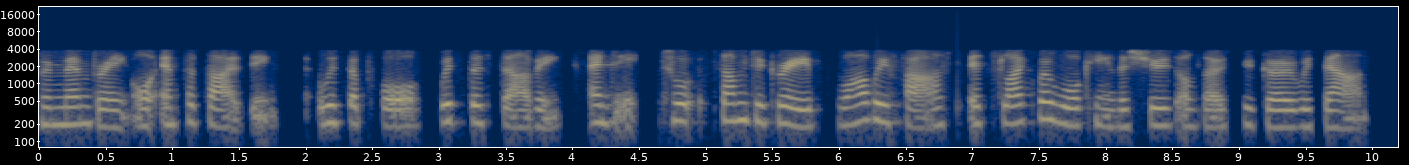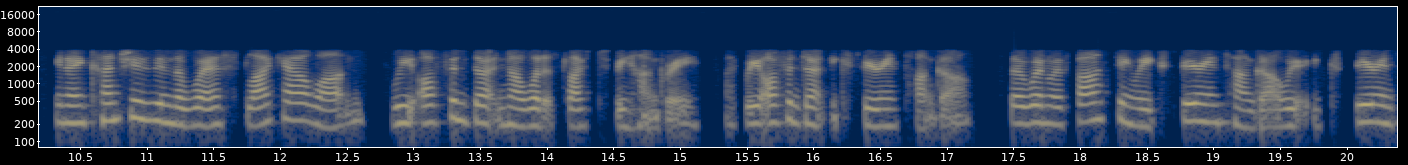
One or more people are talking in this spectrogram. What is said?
remembering or empathizing with the poor, with the starving. And to some degree, while we fast, it's like we're walking in the shoes of those who go without. You know, in countries in the West, like our one, we often don't know what it's like to be hungry. Like we often don't experience hunger. So when we're fasting, we experience hunger, we experience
